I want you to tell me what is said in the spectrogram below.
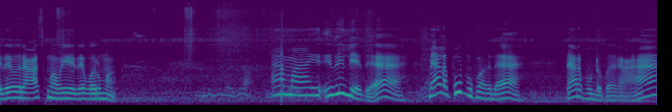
ஏதோ ஒரு ஆஸ்மாவே ஏதோ வருமா? ஆமாம் இது இல்லையா இது. மேலே பூ பூக்கும் அதில். வேற பூண்டு பார்க்குறேன்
